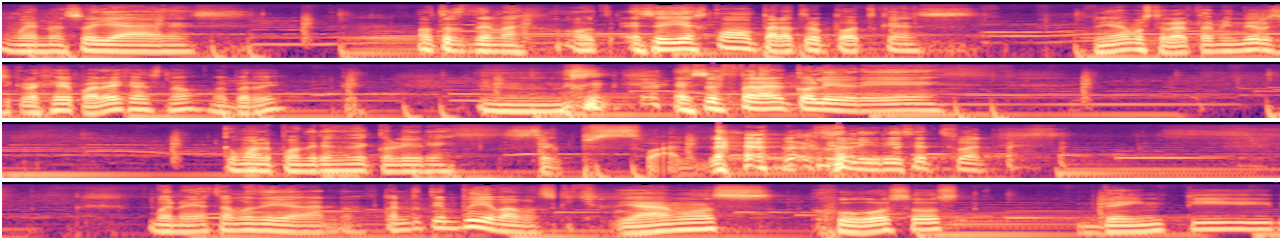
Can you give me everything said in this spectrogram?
bueno, eso ya es otro tema. Eso ya es como para otro podcast. Me iba a mostrar también de reciclaje de parejas, ¿no? Me perdí. Mm, eso es para el colibrí. ¿Cómo le pondrías ese colibrí? Sexual. colibrí sexual. Bueno, ya estamos divagando. ¿Cuánto tiempo llevamos, Kicho? Llevamos jugosos 20,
